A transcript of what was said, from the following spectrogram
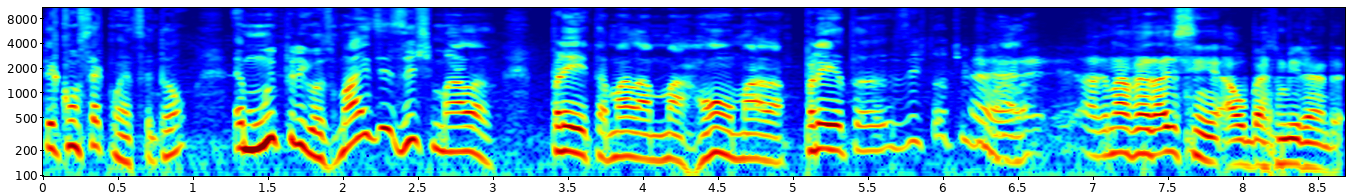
ter consequência. Então é muito perigoso. Mas existe mala preta, mala marrom, mala preta, existe todo tipo de mala. É, na verdade, sim, Alberto Miranda.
